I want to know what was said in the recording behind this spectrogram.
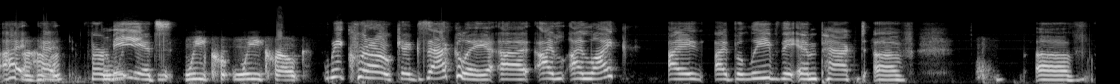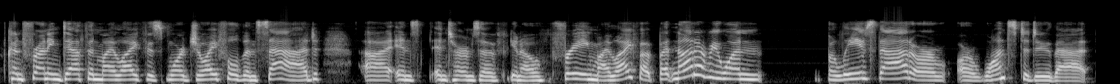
I, uh-huh. I, for so me, we, it's we we croak. We croak exactly. Uh, I I like. I I believe the impact of of confronting death in my life is more joyful than sad uh, in in terms of you know freeing my life up. But not everyone believes that or or wants to do that.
